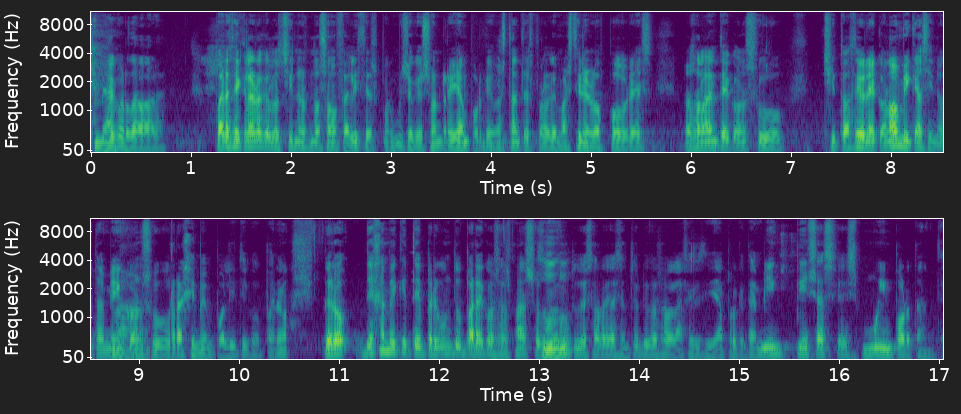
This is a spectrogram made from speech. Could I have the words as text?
que me he acordado ahora. Parece claro que los chinos no son felices, por mucho que sonrían, porque bastantes problemas tienen los pobres, no solamente con su situación económica, sino también con su régimen político. Pero, pero déjame que te pregunte un par de cosas más sobre lo que tú desarrollas en tu libro sobre la felicidad, porque también piensas que es muy importante,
